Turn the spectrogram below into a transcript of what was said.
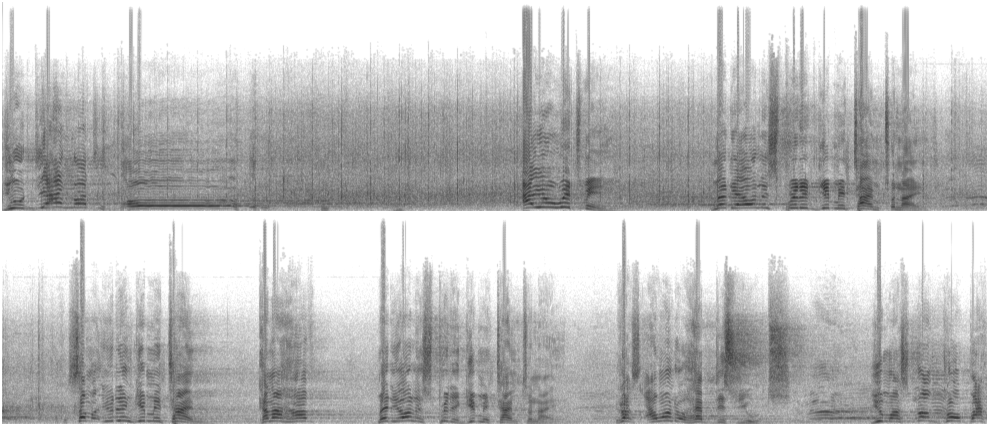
You dare not. Oh. Are you with me? May the Holy Spirit give me time tonight. Some you didn't give me time. Can I have? May the Holy Spirit give me time tonight. Because I want to help this youth. You must not go back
